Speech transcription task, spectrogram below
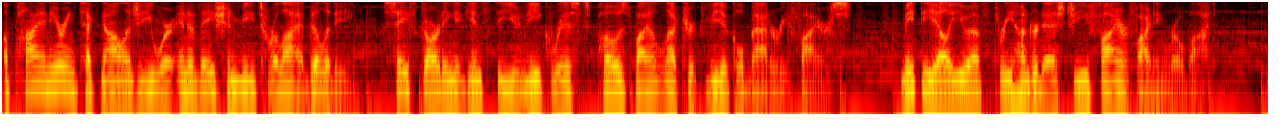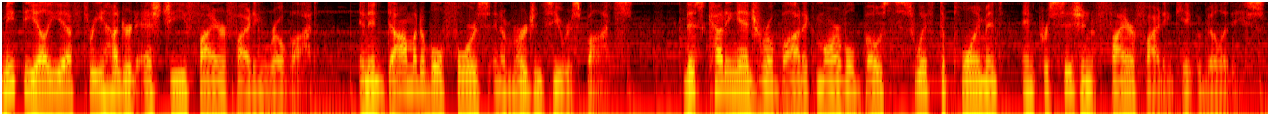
a pioneering technology where innovation meets reliability, safeguarding against the unique risks posed by electric vehicle battery fires. Meet the LUF-300SG firefighting robot. Meet the LUF-300SG firefighting robot, an indomitable force in emergency response. This cutting-edge robotic marvel boasts swift deployment and precision firefighting capabilities.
